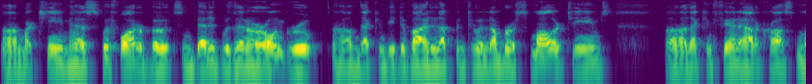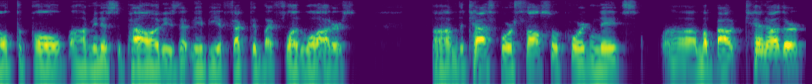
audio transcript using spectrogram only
Um, our team has swiftwater boats embedded within our own group um, that can be divided up into a number of smaller teams uh, that can fan out across multiple uh, municipalities that may be affected by floodwaters. Um, the task force also coordinates um, about 10 other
